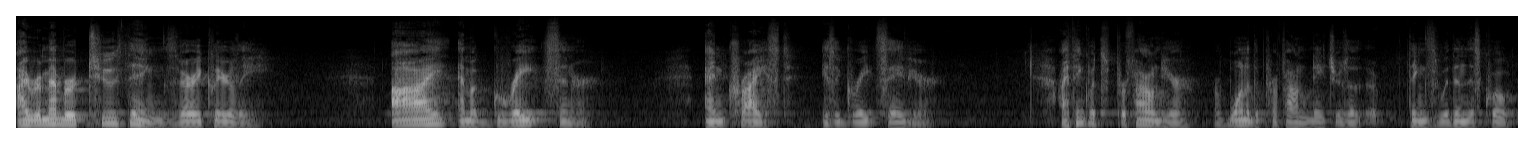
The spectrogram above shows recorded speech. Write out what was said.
I remember two things very clearly. I am a great sinner, and Christ is a great Savior. I think what's profound here, or one of the profound natures of things within this quote,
